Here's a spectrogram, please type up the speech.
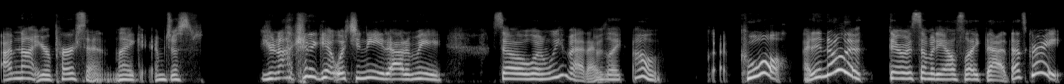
I'm not your person. Like I'm just you're not going to get what you need out of me. So when we met, I was like, oh, cool. I didn't know that there was somebody else like that. That's great.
